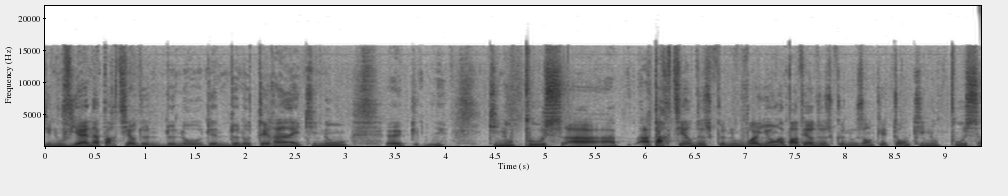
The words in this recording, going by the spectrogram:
viennent à partir de, nos, terrains et qui nous, poussent à, partir de ce que nous voyons, à partir de ce que nous enquêtons, qui nous poussent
